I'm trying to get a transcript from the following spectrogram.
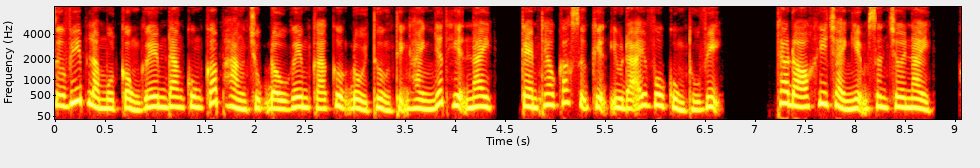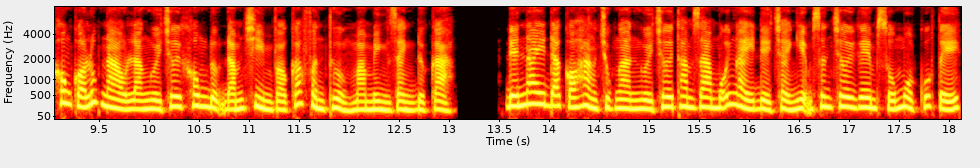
Sự VIP là một cổng game đang cung cấp hàng chục đầu game cá cược đổi thưởng thịnh hành nhất hiện nay, kèm theo các sự kiện ưu đãi vô cùng thú vị. Theo đó khi trải nghiệm sân chơi này, không có lúc nào là người chơi không được đắm chìm vào các phần thưởng mà mình giành được cả. Đến nay đã có hàng chục ngàn người chơi tham gia mỗi ngày để trải nghiệm sân chơi game số 1 quốc tế.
